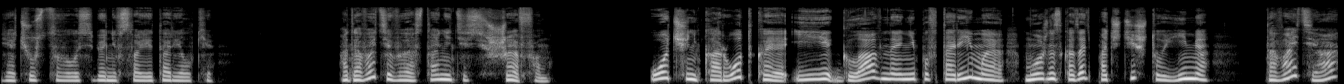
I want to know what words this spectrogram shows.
Я чувствовала себя не в своей тарелке. «А давайте вы останетесь шефом», очень короткое и, главное, неповторимое, можно сказать, почти что имя. Давайте, а?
